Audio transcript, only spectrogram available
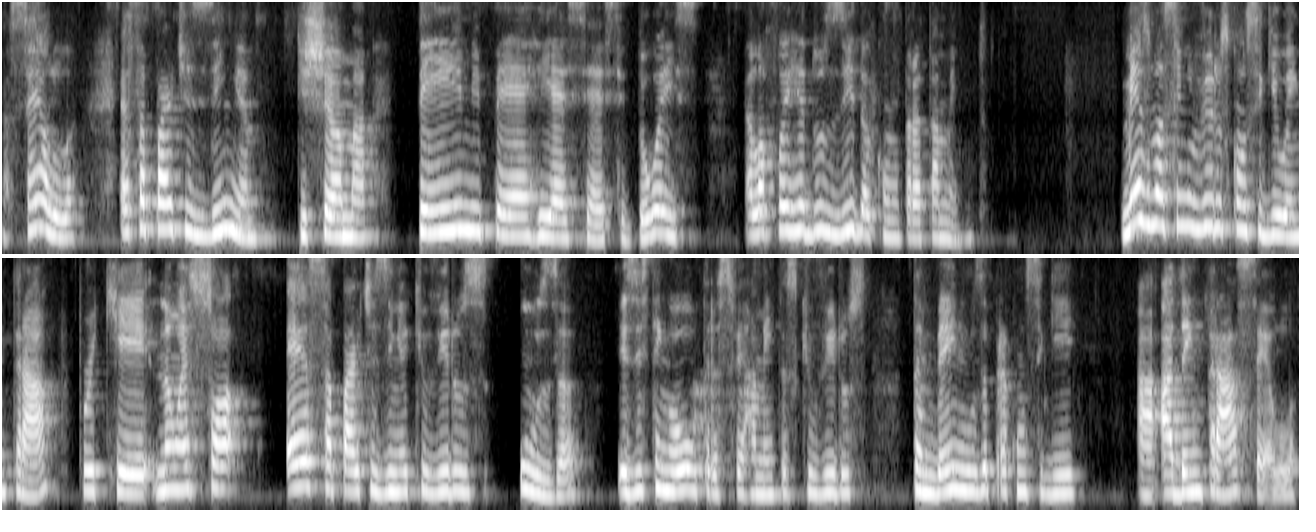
a célula, essa partezinha que chama TMPRSS2, ela foi reduzida com o tratamento. Mesmo assim, o vírus conseguiu entrar porque não é só essa partezinha que o vírus usa. Existem outras ferramentas que o vírus também usa para conseguir a, adentrar a célula.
